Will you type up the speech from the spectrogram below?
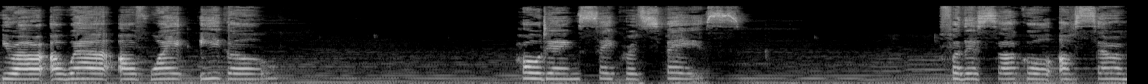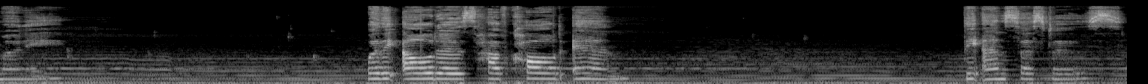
You are aware of white eagle holding sacred space for this circle of ceremony where the elders have called in the ancestors.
